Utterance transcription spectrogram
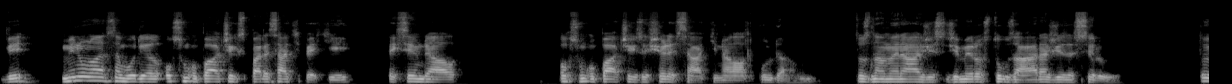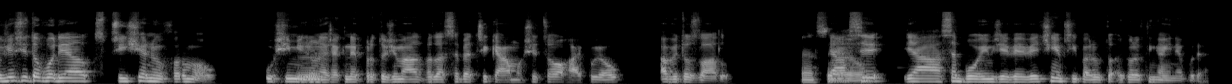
vy, minule jsem odjel 8 opáček z 55, teď jsem dal 8 opáček ze 60 na lat pull down. To znamená, že, že mi rostou zára, že zesiluju. To, že si to odjel s příšernou formou, už jim nikdo Hmm. neřekne, protože má vedle sebe tři kámoše, co ho hypujou, aby to zvládl. Jasně, Já, si, já se bojím, že ve většině případů to egolifting ani nebude.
